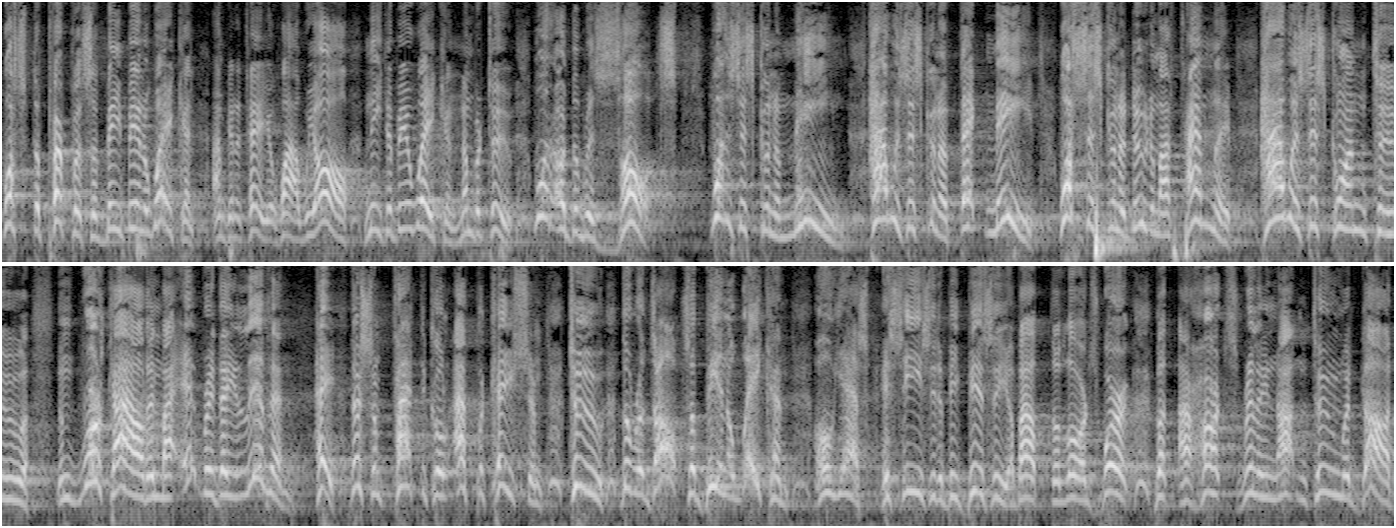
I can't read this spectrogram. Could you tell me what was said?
What's the purpose of me being awakened? I'm going to tell you why we all need to be awakened. Number two, what are the results what is this going to mean? How is this going to affect me? What's this going to do to my family? How is this going to work out in my everyday living? Hey, there's some practical application to the results of being awakened. Oh, yes, it's easy to be busy about the Lord's work, but our heart's really not in tune with God.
